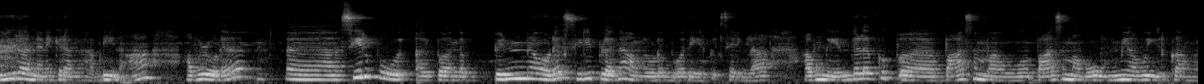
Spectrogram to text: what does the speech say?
உயிராக நினைக்கிறாங்க அப்படின்னா அவளோட சிரிப்பு இப்போ அந்த பெண்ணோட சிரிப்பில் தான் அவங்களோட போதை இருக்குது சரிங்களா? அவங்க எந்த அளவுக்கு பாசமாகவோ பாசமாகவோ உண்மையாகவோ இருக்காங்க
